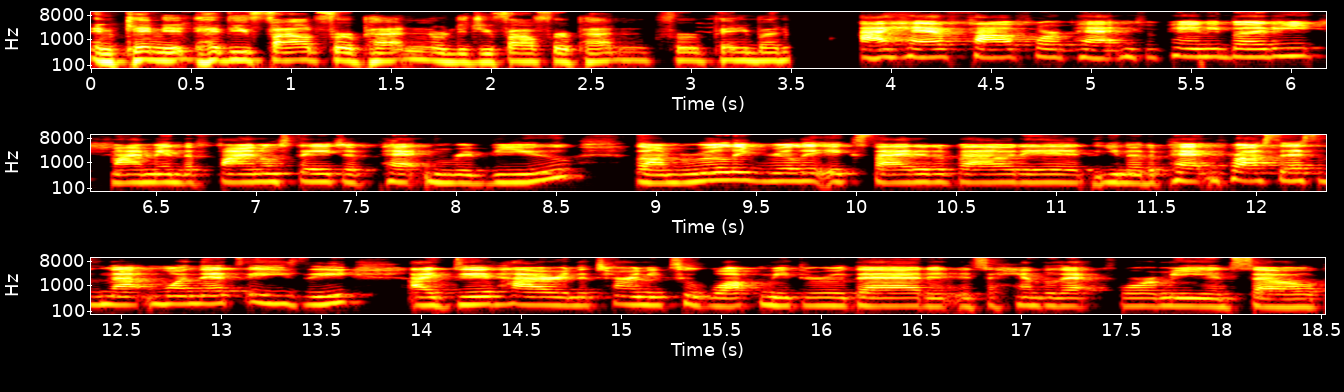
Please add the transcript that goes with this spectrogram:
And can you have you filed for a patent or did you file for a patent for Panty Buddy? I have filed for a patent for Panty Buddy. I'm in the final stage of patent review. So I'm really, really excited about it. You know, the patent process is not one that's easy. I did hire an attorney to walk me through that and, and to handle that for me. And so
